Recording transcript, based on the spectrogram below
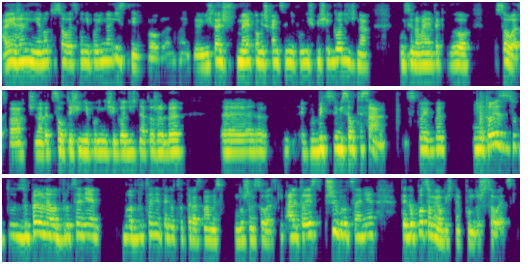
A jeżeli nie, no to sołectwo nie powinno istnieć w ogóle. No, I też my jako mieszkańcy nie powinniśmy się godzić na funkcjonowanie takiego sołectwa, czy nawet sołtysi nie powinni się godzić na to, żeby e, jakby być z tymi sołtysami. Więc jakby, no to jest zupełne odwrócenie odwrócenie tego, co teraz mamy z Funduszem Sołeckim, ale to jest przywrócenie tego, po co miał być ten Fundusz Sołecki.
